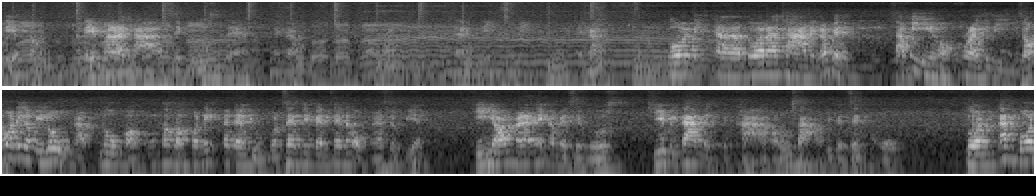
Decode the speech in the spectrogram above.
เหลี่ยมเนาะอันนี้พระราชาเซฟูสนะนะครับนะนี่นี่นะครับตัวตัวราชาเนี่ยก็เป็นสามีของราชินีสองคนนี้ก็มีลูกครับ ลูกของทั้งสองคนนี้ก็จะอยู่บนเส้นที่เป็นเส้นหน้าอกนะซูเปียนชี้ย้อนมาด้านนี้ก็เป็นเซฟูสชี้ไปอีกด้านหนึ่งเป็นขาของลูกสาวที่เป็นเส้นโค้งส่วนด้านบน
